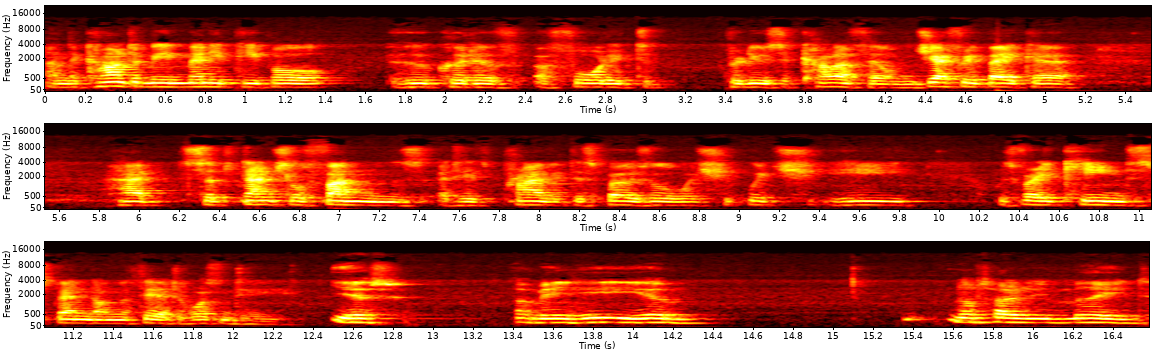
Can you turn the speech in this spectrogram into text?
And there can't have been many people who could have afforded to produce a colour film. Geoffrey Baker had substantial funds at his private disposal, which which he was very keen to spend on the theatre, wasn't he? yes. I mean, he um, not only made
